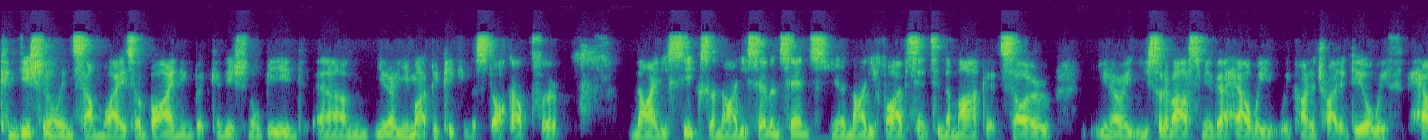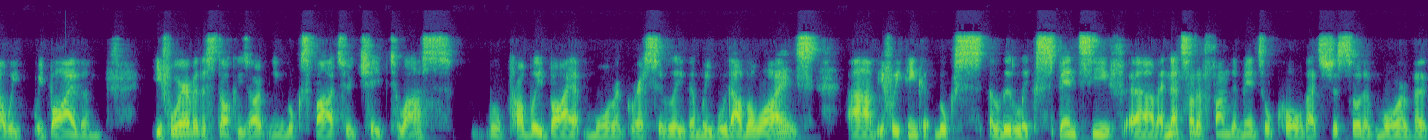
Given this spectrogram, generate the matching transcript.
conditional in some way, so binding but conditional bid, um, you know you might be picking the stock up for 96 or 97 cents, you know 95 cents in the market. So, you know you sort of asked me about how we we kind of try to deal with how we we buy them. If wherever the stock is opening looks far too cheap to us, we'll probably buy it more aggressively than we would otherwise. Um, if we think it looks a little expensive, um, and that's not a fundamental call, that's just sort of more of a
